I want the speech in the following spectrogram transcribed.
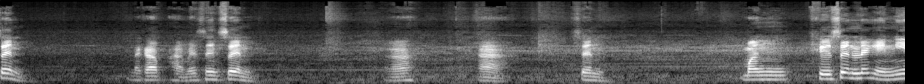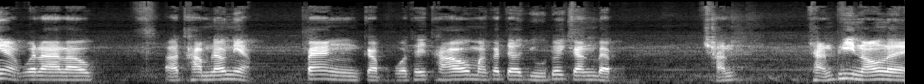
ส้นๆนะครับหั่นเป็นเส้นๆนะอ่าเส้น มันคือเส้นเล็กอย่างเนี้ยเวลาเราเอ่อทำแล้วเนี่ยแป้งกับหัวไชเท้ามันก็จะอยู่ด้วยกันแบบฉันฉันพี่น้องเลย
